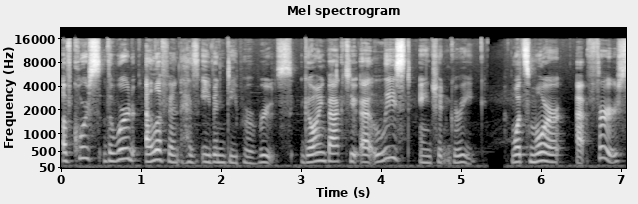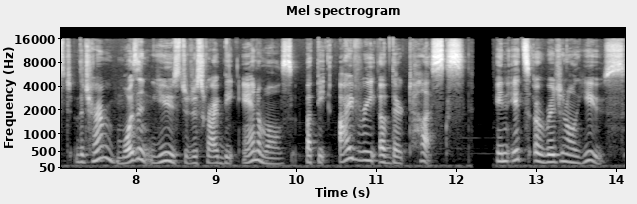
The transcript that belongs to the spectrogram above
Of course, the word elephant has even deeper roots, going back to at least ancient Greek. What's more, at first, the term wasn't used to describe the animals, but the ivory of their tusks. In its original use,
